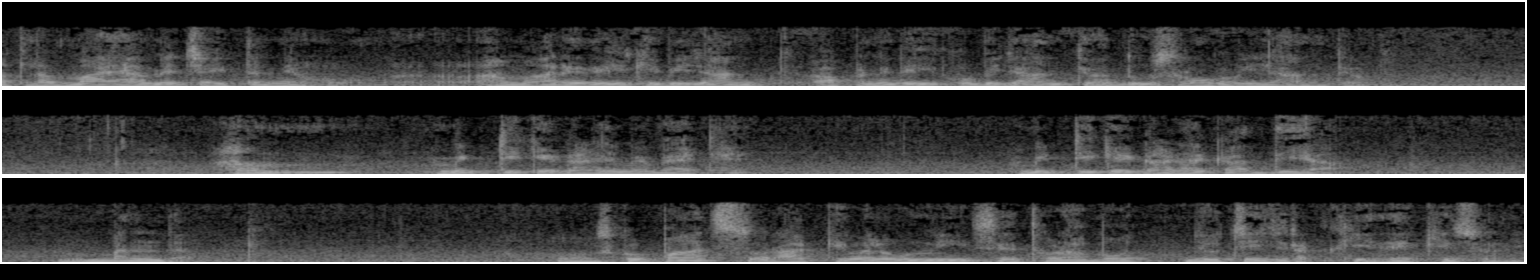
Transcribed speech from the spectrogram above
मतलब माया में चैतन्य हो। हमारे दिल की भी जान, अपने दिल को भी जानते हो, दूसरों को भी जानते हो। हम मिट्टी के घड़े में बैठे मिट्टी के घड़े का दिया बंद उसको पाँच सुराग केवल उन्हीं से थोड़ा बहुत जो चीज़ रखी, देखी, सुनी,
